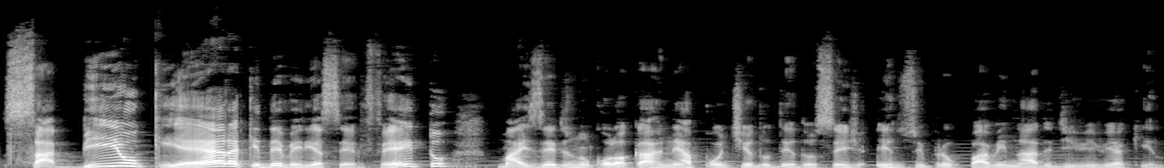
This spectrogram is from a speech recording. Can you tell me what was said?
sabiam o que era que deveria ser feito, mas eles não colocaram nem a pontinha do dedo, ou seja, eles não se preocupavam em nada de viver aquilo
